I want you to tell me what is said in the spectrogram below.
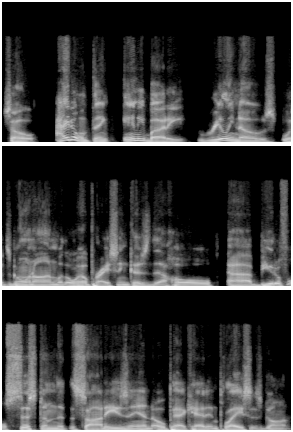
So I don't think anybody really knows what's going on with oil pricing because the whole uh, beautiful system that the Saudis and OPEC had in place is gone.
